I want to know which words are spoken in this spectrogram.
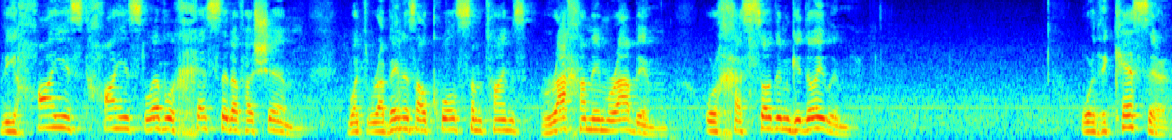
the highest, highest level chesed of Hashem what Rabbeinu Zal calls sometimes Rachamim Rabim or Chasodim Gedolim or the Keser.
